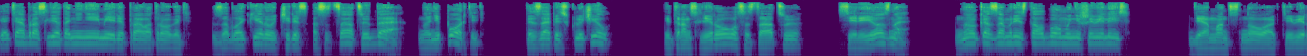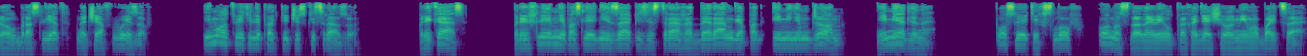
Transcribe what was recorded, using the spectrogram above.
Хотя браслет они не имели права трогать. Заблокировать через ассоциацию — да, но не портить. Ты запись включил? и транслировал ассоциацию. Серьезно? Ну-ка, замри столбом и не шевелись. Диамант снова активировал браслет, начав вызов. Ему ответили практически сразу. Приказ. Пришли мне последние записи стража Деранга под именем Джон. Немедленно. После этих слов он остановил проходящего мимо бойца.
